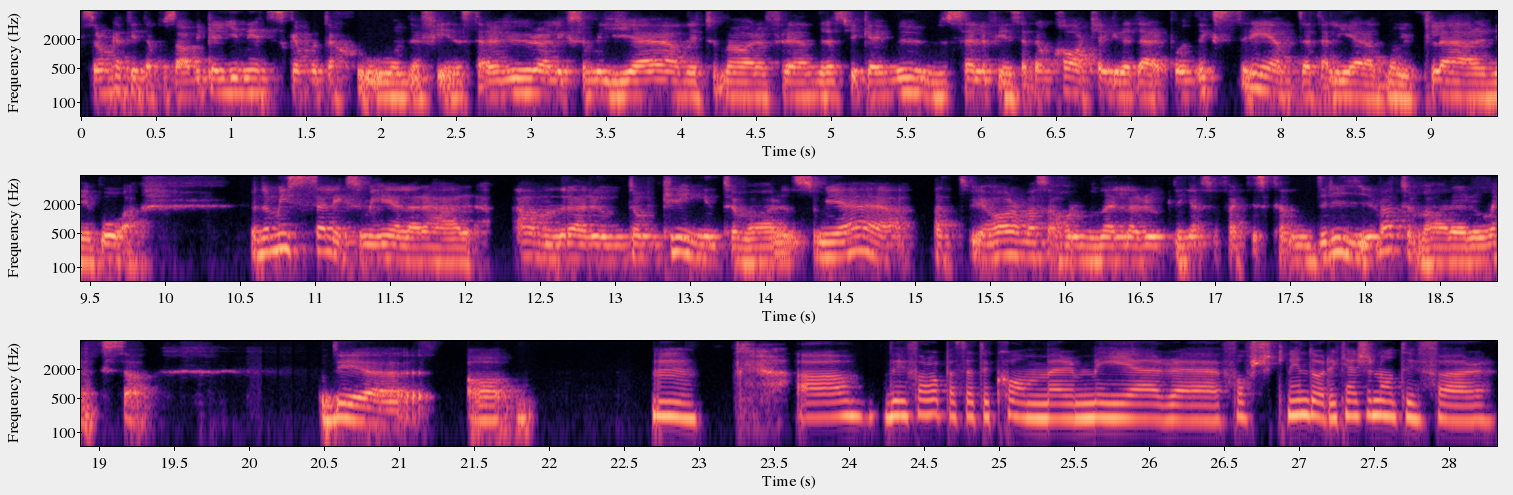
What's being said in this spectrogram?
Så de kan titta på så, vilka genetiska mutationer finns där, hur har liksom miljön i tumören förändrats, vilka immunceller finns det? De kartlägger det där på en extremt detaljerad molekylär nivå. Men de missar liksom hela det här andra runt omkring tumören som är att vi har en massa hormonella rubbningar som faktiskt kan driva tumörer att växa. Och det, ja. Mm. Ja, vi får hoppas att det kommer mer eh, forskning då. Det är kanske är någonting för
